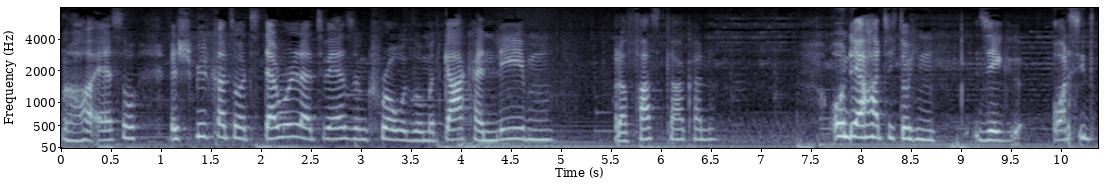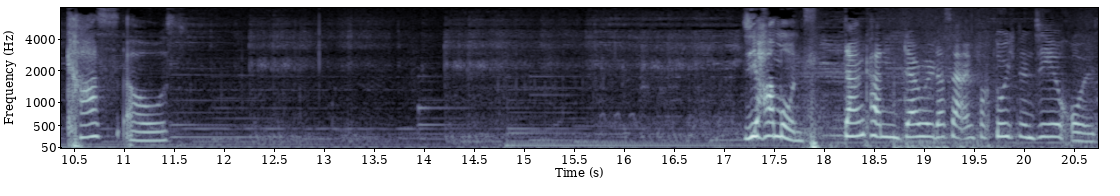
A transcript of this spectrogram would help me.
Oh, er ist so. Er spielt gerade so als Daryl, als wäre er so ein Crow, so mit gar keinem Leben. Oder fast gar keine. Und er hat sich durch ein See. Oh, das sieht krass aus. Sie haben uns. Dann kann Daryl, dass er einfach durch den See rollt.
